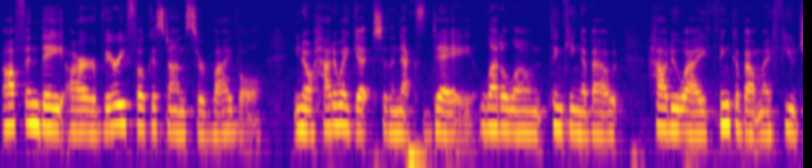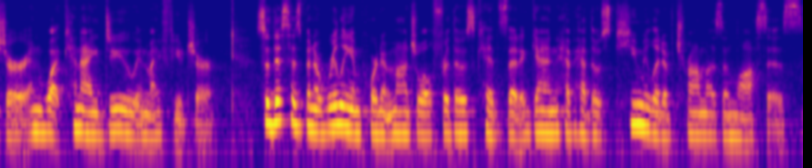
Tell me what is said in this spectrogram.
Often they are very focused on survival. You know, how do I get to the next day, let alone thinking about how do I think about my future and what can I do in my future. So, this has been a really important module for those kids that, again, have had those cumulative traumas and losses.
